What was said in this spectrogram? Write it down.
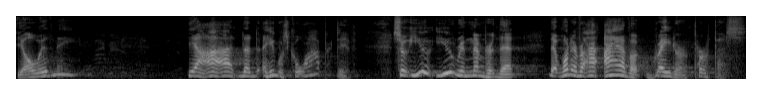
Y'all with me? Yeah, I, the, he was cooperative. So you, you remember that, that whatever, I, I have a greater purpose.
